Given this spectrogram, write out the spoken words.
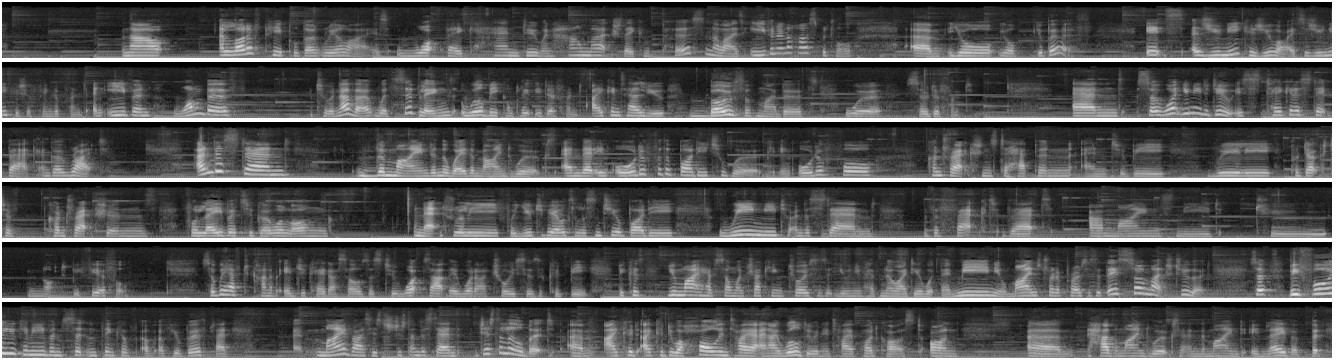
Now, a lot of people don't realize what they can do and how much they can personalize, even in a hospital, um, your, your, your birth. It's as unique as you are, it's as unique as your fingerprint. And even one birth to another with siblings will be completely different. I can tell you both of my births were so different. And so, what you need to do is take it a step back and go, right, understand the mind and the way the mind works, and that in order for the body to work, in order for contractions to happen and to be really productive contractions, for labor to go along naturally, for you to be able to listen to your body, we need to understand the fact that our minds need to not be fearful. So we have to kind of educate ourselves as to what's out there, what our choices could be. Because you might have someone chucking choices at you and you have no idea what they mean, your mind's trying to process it. There's so much to it. So before you can even sit and think of, of, of your birth plan, my advice is to just understand just a little bit. Um, I could I could do a whole entire, and I will do an entire podcast on um, how the mind works and the mind in labour. But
